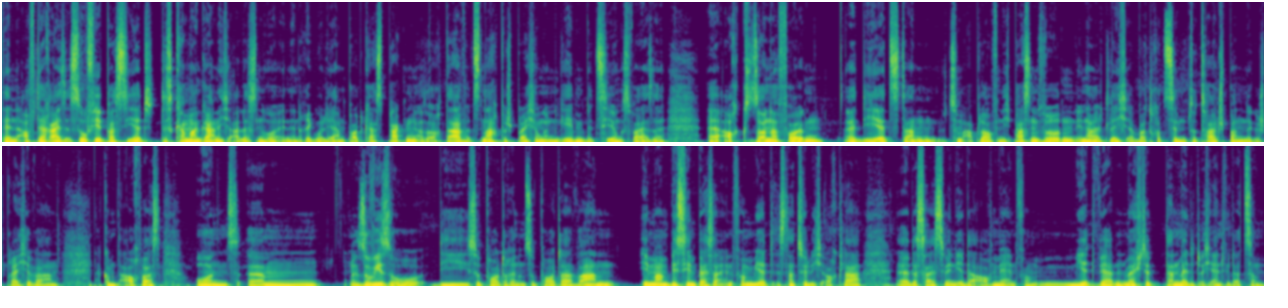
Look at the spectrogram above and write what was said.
denn auf der Reise ist so viel passiert, das kann man gar nicht alles nur in den regulären Podcast packen. Also auch da wird es Nachbesprechungen geben, beziehungsweise äh, auch Sonderfolgen, die jetzt dann zum Ablauf nicht passen würden inhaltlich, aber trotzdem total spannende Gespräche waren. Da kommt auch was. Und ähm, sowieso, die Supporterinnen und Supporter waren immer ein bisschen besser informiert, ist natürlich auch klar. Äh, das heißt, wenn ihr da auch mehr informiert werden möchtet, dann meldet euch entweder zum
